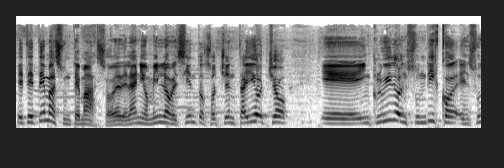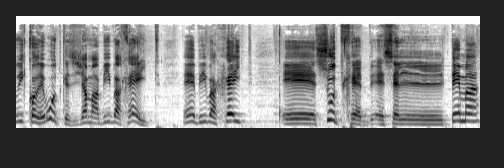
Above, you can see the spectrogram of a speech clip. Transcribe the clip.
este tema es un temazo, del año 1988, eh, incluido en su, disco, en su disco debut que se llama Viva Hate. Viva Hate. Eh, Sudhead es el tema,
